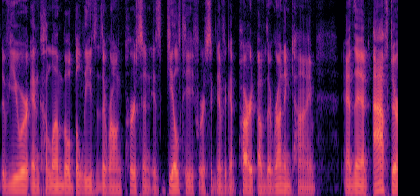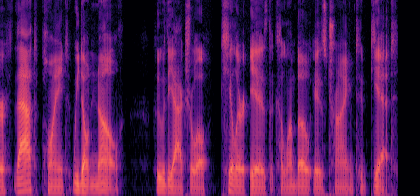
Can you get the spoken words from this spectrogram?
the viewer and Columbo believes that the wrong person is guilty for a significant part of the running time. And then after that point, we don't know who the actual killer is that Columbo is trying to get.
